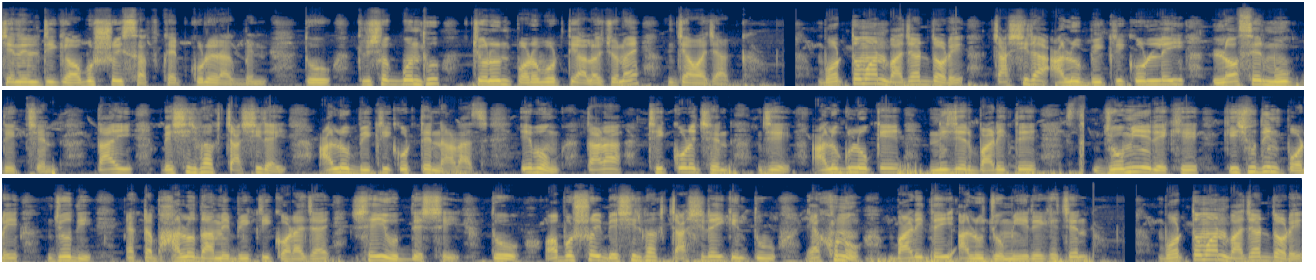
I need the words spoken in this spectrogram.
চ্যানেলটিকে অবশ্যই সাবস্ক্রাইব করে রাখবেন। তো কৃষক বন্ধু, চলুন পরবর্তী আলোচনায় যাওয়া যাক। বর্তমান বাজার দরে চাষিরা আলু বিক্রি করলেই লসের মুখ দেখছেন। তাই বেশিরভাগ চাষিরাই আলু বিক্রি করতে নারাজ এবং তারা ঠিক করেছেন যে আলুগুলোকে নিজের বাড়িতে জমিয়ে রেখে কিছুদিন পরে যদি একটা ভালো দামে বিক্রি করা যায় সেই উদ্দেশ্যেই। তো অবশ্যই বেশিরভাগ চাষিরাই কিন্তু এখনও বাড়িতেই আলু জমিয়ে রেখেছেন। বর্তমান বাজার দরে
